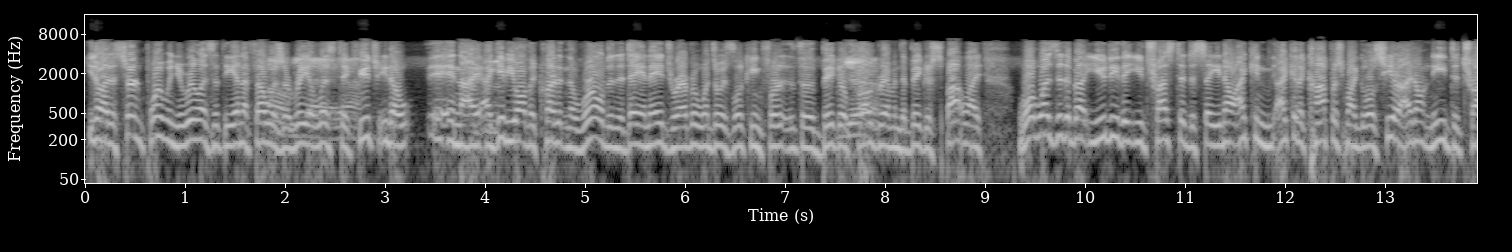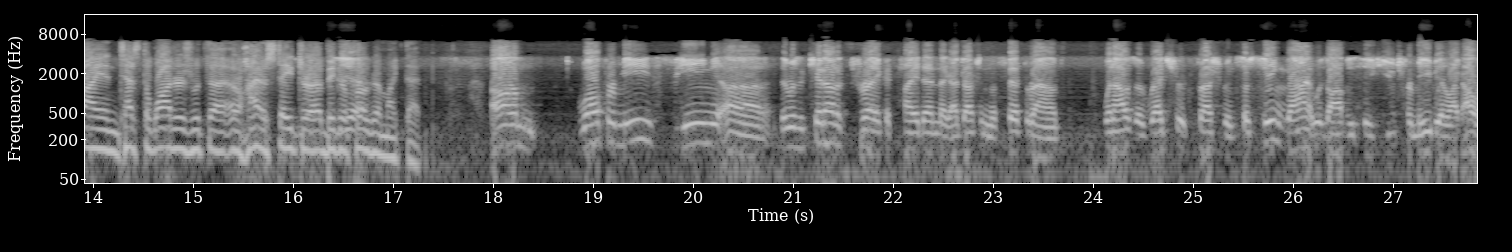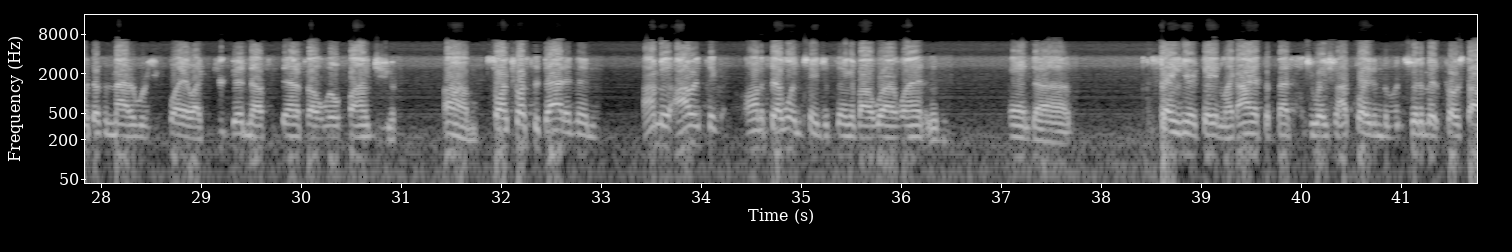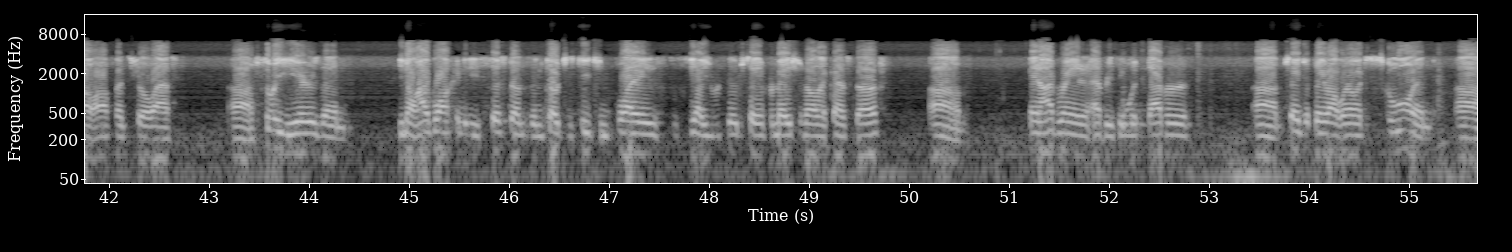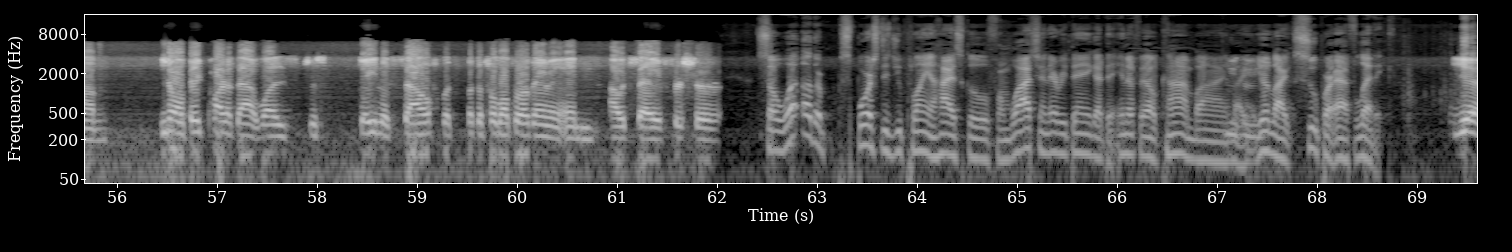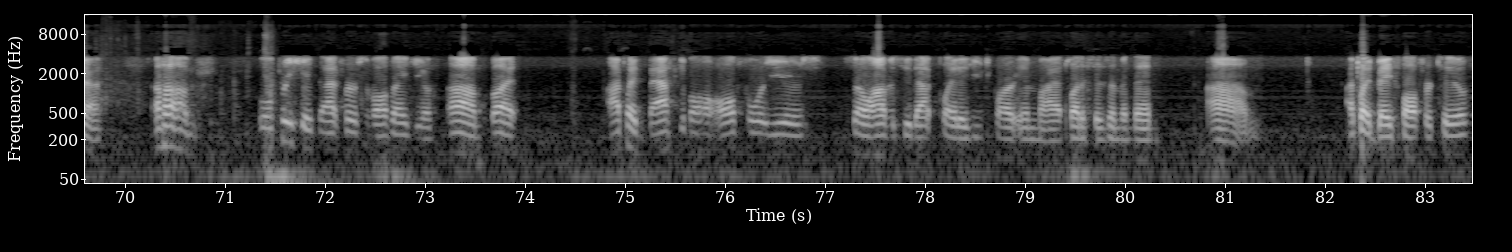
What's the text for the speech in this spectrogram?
you know, at a certain point when you realize that the NFL was oh, a realistic yeah, yeah. future, you know, and I, I give you all the credit in the world in the day and age where everyone's always looking for the bigger yeah. program and the bigger spotlight. What was it about UD that you trusted to say, you know, I can I can accomplish my goals here. I don't need to try and test the waters with uh, Ohio State or a bigger program like that. Um, well, for me, seeing uh, there was a kid out of Drake, a tight end that got drafted in the fifth round when I was a redshirt freshman. So seeing that was obviously huge for me, being like, oh, it doesn't matter where you play. Like if you're good enough, the NFL will find you. Um, so I trusted that, and then I mean, I would think honestly, I wouldn't change a thing about where I went and and uh, staying here at Dayton. Like I had the best situation. I played in the legitimate pro style offense for the last uh, three years, and you know, I walk into these systems and coaches teaching plays to see how you regurgitate information, all that kind of stuff. Um, and I've ran everything. Would never um, change a thing about where I went to school. And um, you know, a big part of that was just Dayton itself, but, but the football program, and, and I would say for sure. So, what other sports did you play in high school? From watching everything at the NFL Combine, mm-hmm. like you're like super athletic. Yeah. Um, well, appreciate that first of all. Thank you. Um, but I played basketball all four years, so obviously that played a huge part in my athleticism. And then um, I played baseball for two.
